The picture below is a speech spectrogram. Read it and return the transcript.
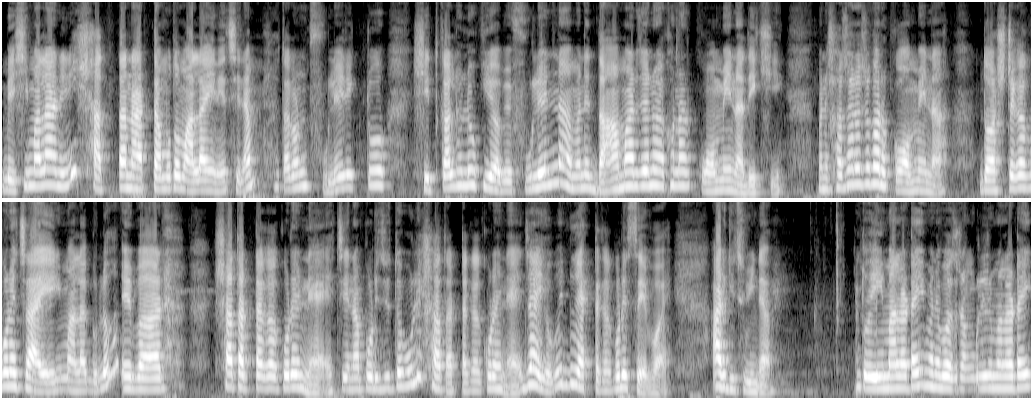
বেশি মালা আনিনি, সাতটা আটটা মতো মালা এনেছিলাম। তার কারণ ফুলের একটু শীতকাল হলেও কী হবে? ফুলের না মানে দাম আর যেন এখন আর কমে না দেখি। মানে সচরাচর আর কমে না। দশ টাকা করে চায় এই মালাগুলো, এবার সাত আট টাকা করে নেয়। চেনা পরিচিত বলে সাত আট টাকা করে নেয়। যাই হোক, ওই দু এক টাকা করে সেভ হয়। আর কিছুই না। তো এই মালাটাই মানে বজরংবলির মালাটাই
